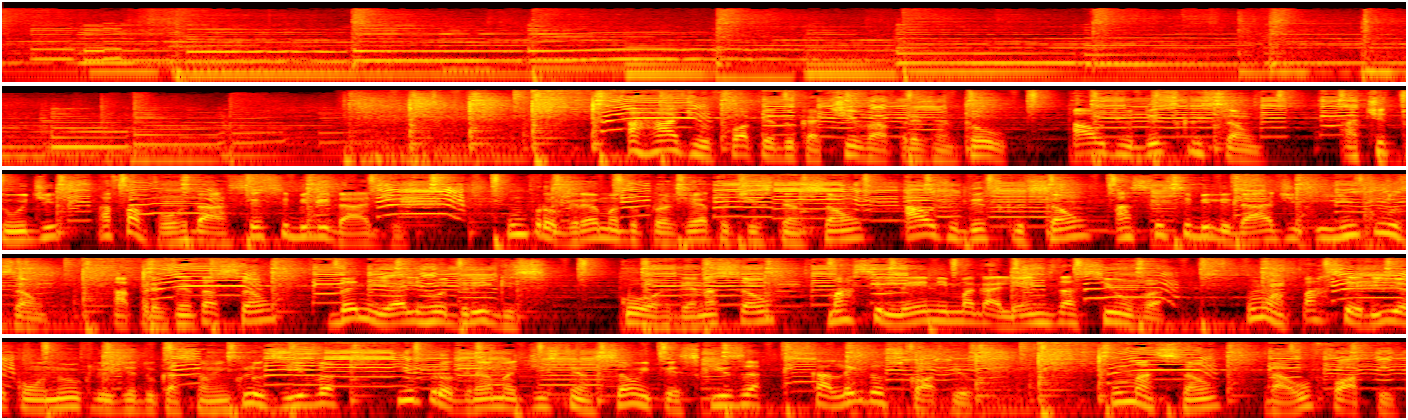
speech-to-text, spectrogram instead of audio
A Rádio Pop Educativa apresentou Audiodescrição Atitude a favor da acessibilidade. Um programa do projeto de extensão Audiodescrição, Acessibilidade e Inclusão. Apresentação: Daniele Rodrigues. Coordenação: Marcilene Magalhães da Silva. Uma parceria com o Núcleo de Educação Inclusiva e o Programa de Extensão e Pesquisa Caleidoscópio. Uma ação da UFOP.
